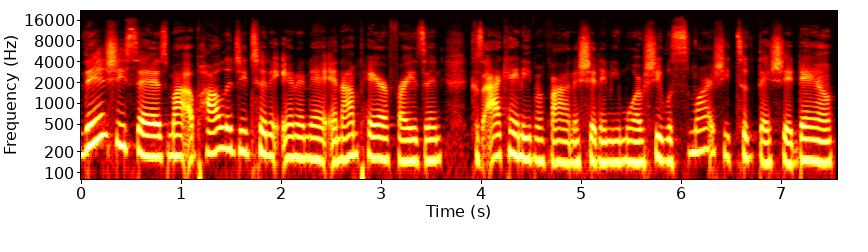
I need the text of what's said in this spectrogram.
Then she says, My apology to the internet, and I'm paraphrasing because I can't even find the shit anymore. If she was smart, she took that shit down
